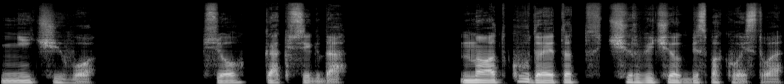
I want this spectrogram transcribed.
Ничего. Все как всегда. Но откуда этот червячок беспокойства?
